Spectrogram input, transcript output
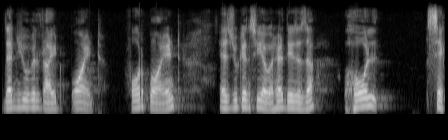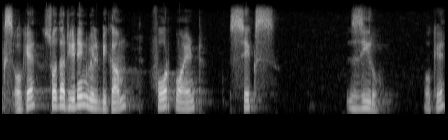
then you will write point. 4 point. As you can see over here this is a whole 6 okay? So the reading will become 4.60 okay?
